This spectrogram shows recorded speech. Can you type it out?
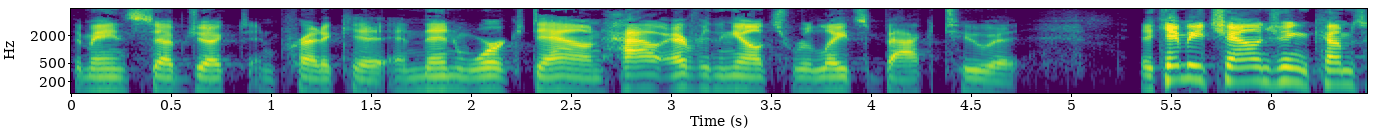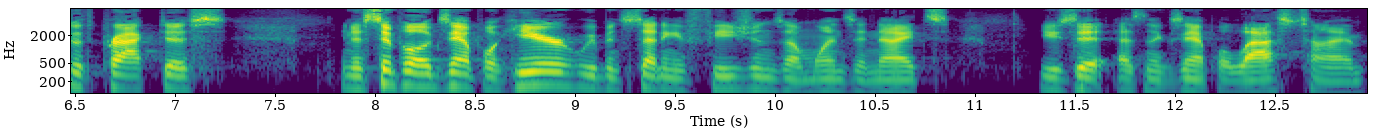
the main subject and predicate, and then work down how everything else relates back to it. It can be challenging, it comes with practice. In a simple example here, we've been studying Ephesians on Wednesday nights. Use it as an example last time.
